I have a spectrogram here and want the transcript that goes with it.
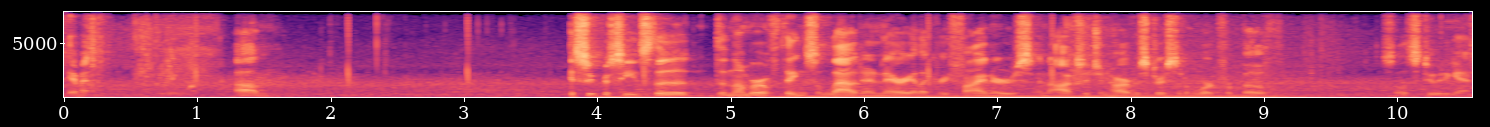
Damn it. Um, it supersedes the, the number of things allowed in an area, like refiners and oxygen harvesters, so it'll work for both. So let's do it again.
